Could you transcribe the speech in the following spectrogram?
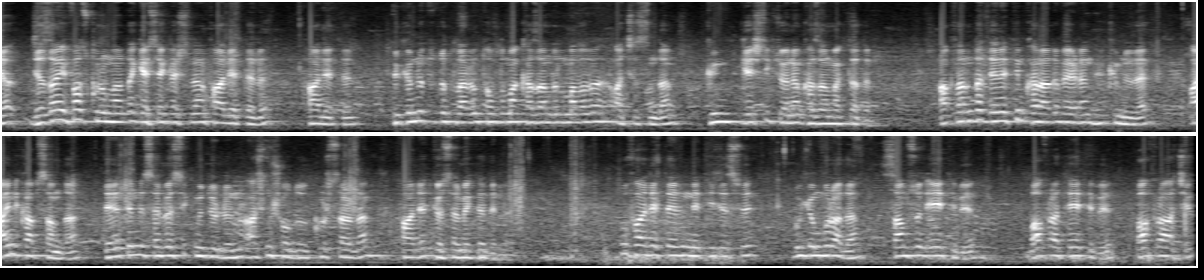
Ce- Ceza infaz kurumlarında gerçekleştirilen faaliyetleri, faaliyetler, hükümlü tutukluların topluma kazandırılmaları açısından gün geçtikçe önem kazanmaktadır. Haklarında denetim kararı verilen hükümlüler, aynı kapsamda Denetimli Serbestlik Müdürlüğü'nün açmış olduğu kurslardan faaliyet göstermektedirler. Bu faaliyetlerin neticesi bugün burada Samsun E tipi, Bafra T tipi, Bafra Açık,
